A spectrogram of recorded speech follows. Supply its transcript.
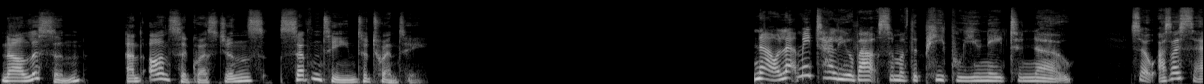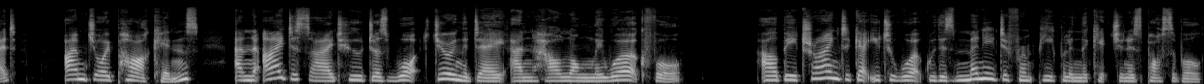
Now listen and answer questions 17 to 20. Now, let me tell you about some of the people you need to know. So, as I said, I'm Joy Parkins, and I decide who does what during the day and how long they work for. I'll be trying to get you to work with as many different people in the kitchen as possible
